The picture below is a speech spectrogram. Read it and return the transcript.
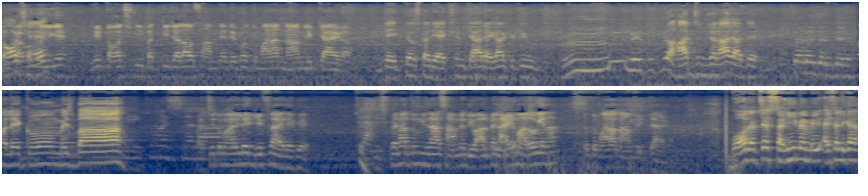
टॉर्च है ये टॉर्च की बत्ती जलाओ सामने देखो तुम्हारा नाम लिख के आएगा। देखते हैं उसका रिएक्शन क्या रहेगा क्योंकि हम्म, तो हाथ झंझना जाते हैं। चलो चलते वालेकुम मिसबा। बच्ची तुम्हारे लिए गिफ्ट लाए देखे इस पे ना तुम सामने दीवार पे लाइट मारोगे ना तो तुम्हारा नाम लिख के आएगा। बहुत अच्छे सही में ऐसा लिखा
